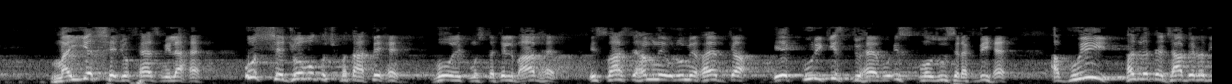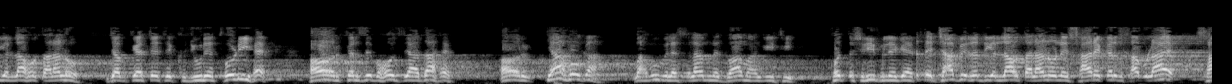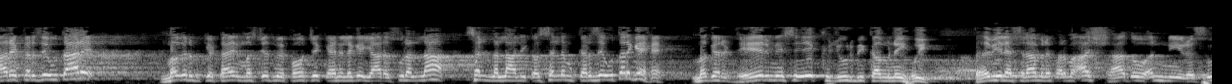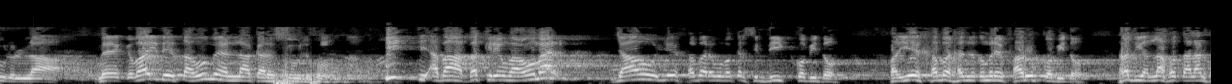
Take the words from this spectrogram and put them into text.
मैयत से जो फैज मिला है, उससे जो वो कुछ बताते हैं वो एक मुस्तकिल बाब है। इस से हमने उलूम गैब का एक पूरी किस्त जो है वो इस मौजू से रख दी है। अब वही हज़रत जाबिर रदी अल्लाह तला जब कहते थे, खजूरें थोड़ी है और कर्जे बहुत ज़्यादा है, और क्या होगा? महबूब सलाम ने दुआ मांगी थी, खुद तशरीफ़ ले गए। जाबिर रदी अल्लाह तला ने सारे कर्ज खा बुलाए सारे कर्जे उतारे। मगरब के टाइम मस्जिद में पहुँचे, कहने लगे, या रसूल अल्लाह सल्लल्लाहु अलैहि वसल्लम, कर्जे उतर गए हैं, मगर ढेर में से एक खजूर भी कम नहीं हुई। तो नबी अलैहिस्सलाम ने फरमा अशादो अन्नी रसूलुल्लाह, मैं गवाही देता हूँ, मैं अल्लाह का रसूल हूँ। अबा बकर उमर, जाओ, ये खबर अबू बकर सिद्दीक को भी दो, और ये खबर हज़रत उमर फारूक को भी दो। रज़ी अल्लाह तला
